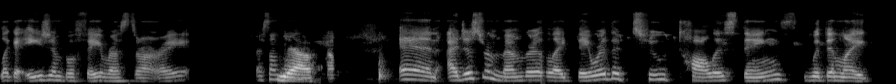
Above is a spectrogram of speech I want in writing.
like an Asian buffet restaurant, right? Or something. Yeah. Like and I just remember like they were the two tallest things within like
